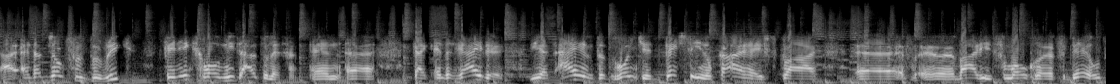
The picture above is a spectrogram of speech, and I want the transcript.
Ja, en dat is ook voor het publiek, vind ik gewoon niet uit te leggen. En eh, kijk, en de rijder die uiteindelijk dat rondje het beste in elkaar heeft qua eh, eh, waar hij het vermogen verdeelt,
